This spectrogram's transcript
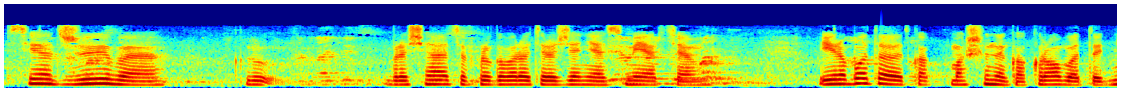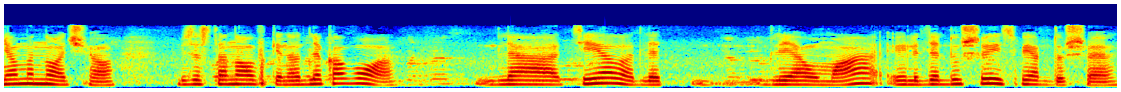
Все дживы вращаются в круговороте рождения и смерти и работают как машины, как роботы, днем и ночью, без остановки. Но для кого? Для тела, для, для ума или для души и сверхдуши?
